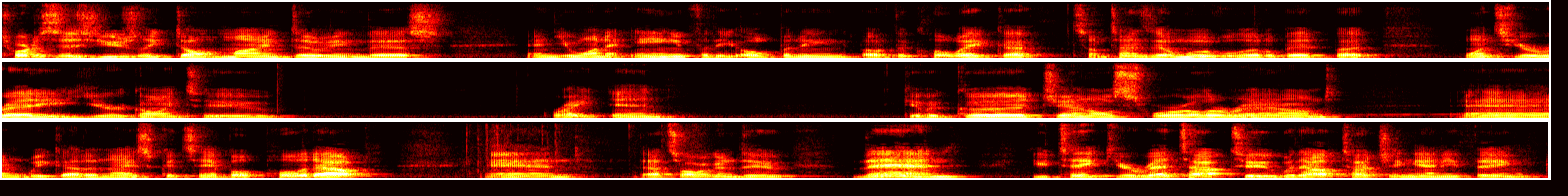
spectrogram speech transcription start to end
Tortoises usually don't mind doing this, and you want to aim for the opening of the cloaca. Sometimes they'll move a little bit, but once you're ready, you're going to right in, give a good gentle swirl around, and we got a nice good sample. Pull it out, and that's all we're going to do. Then you take your red top tube without touching anything,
